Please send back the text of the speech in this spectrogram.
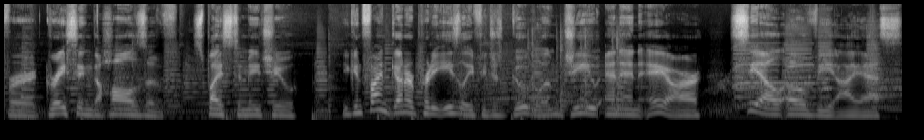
for gracing the halls of Spice to meet you. You can find Gunnar pretty easily if you just Google him, G U N N A R C L O V I S.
